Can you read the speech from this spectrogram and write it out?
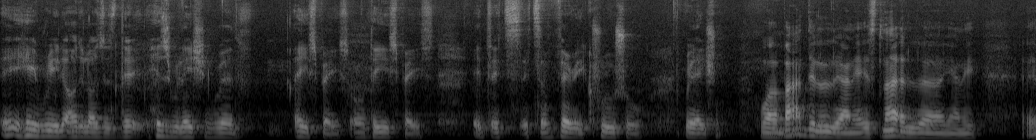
He, he really idolizes the, his relation with a space or the space. It, it's, it's a very crucial relation. وبعد ال- يعني اثناء ال- يعني في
